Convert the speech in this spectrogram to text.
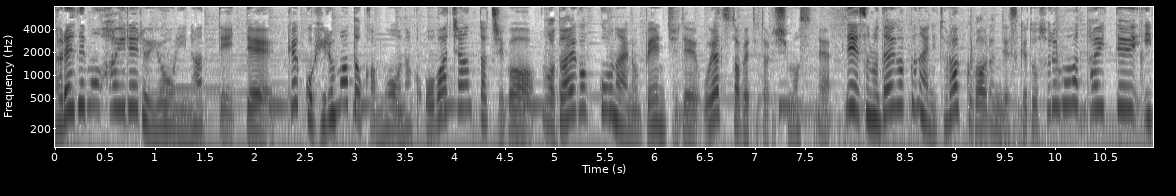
誰でも入れるようになっていて結構昼間とかもなんかおばちゃんたちが大学校内のベンチでおやつ食べてたりしますね。でその大学内にトラックがあるんですけどそれは大抵一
